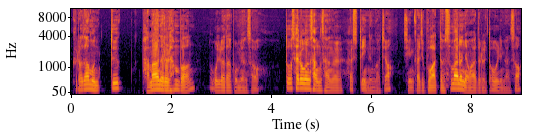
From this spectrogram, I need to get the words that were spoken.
그러다 문득 밤하늘을 한번 올려다 보면서 또 새로운 상상을 할 수도 있는 거죠. 지금까지 보았던 수많은 영화들을 떠올리면서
